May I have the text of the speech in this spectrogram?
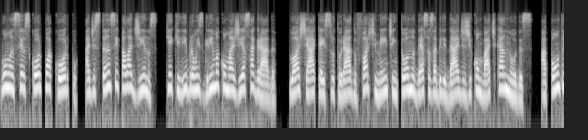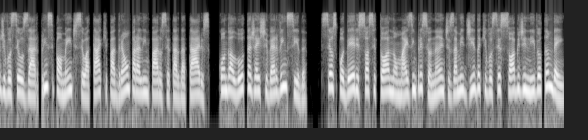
gunlancers corpo a corpo, à distância e paladinos, que equilibram esgrima com magia sagrada. Lost é estruturado fortemente em torno dessas habilidades de combate carnudas, a ponto de você usar principalmente seu ataque padrão para limpar os retardatários, quando a luta já estiver vencida. Seus poderes só se tornam mais impressionantes à medida que você sobe de nível também.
